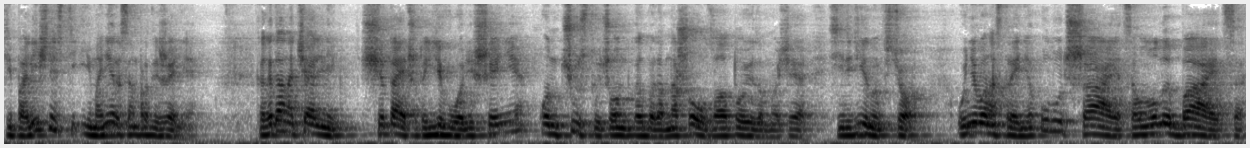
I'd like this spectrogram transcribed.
типа личности и манеры самопродвижения. Когда начальник считает, что это его решение, он чувствует, что он как бы там нашел золотую там, вообще середину, все. У него настроение улучшается, он улыбается,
